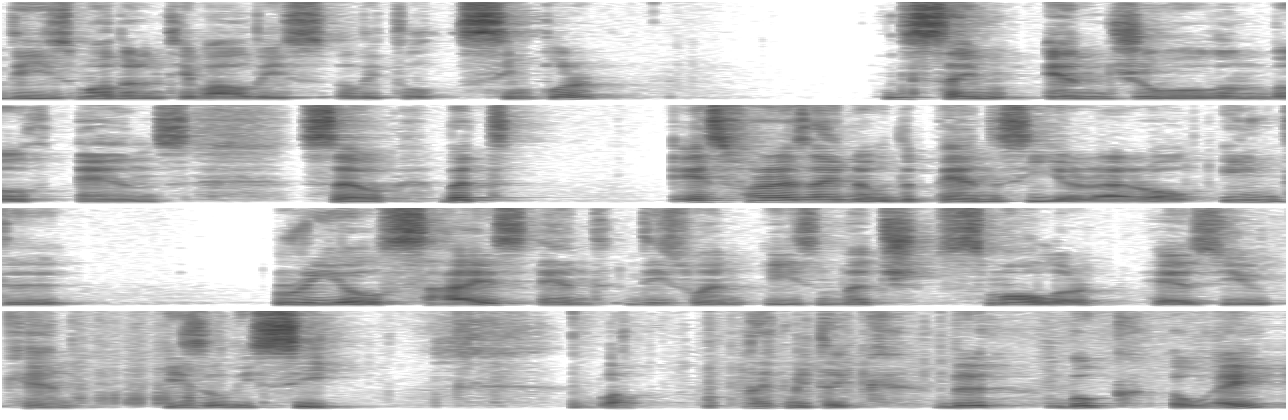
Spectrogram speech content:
These modern Tibaldi is a little simpler, the same end jewel on both ends. So, but as far as I know, the pens here are all in the real size and this one is much smaller as you can easily see. Let me take the book away.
